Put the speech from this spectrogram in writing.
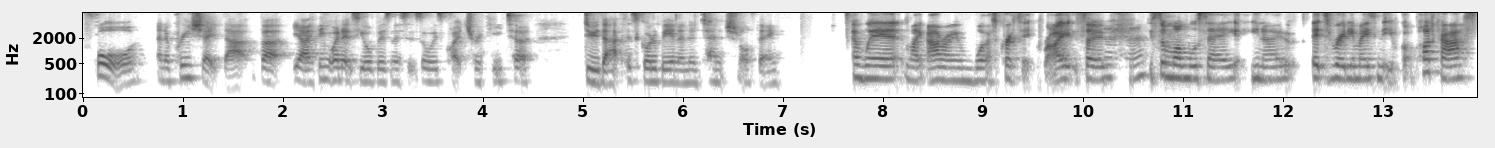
for and appreciate that. But yeah i think when it's your business it's always quite tricky to do that. It's got to be an intentional thing. And we're like our own worst critic right? So mm-hmm. someone will say you know it's really amazing that you've got a podcast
